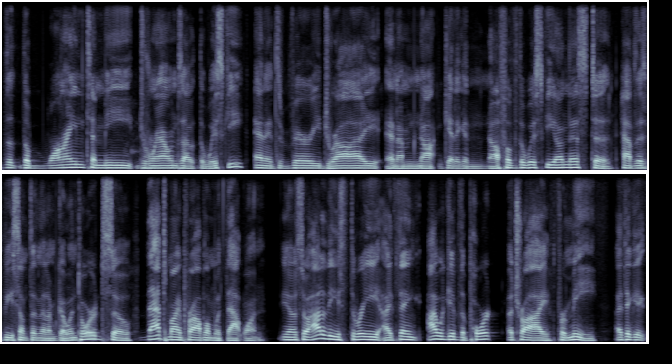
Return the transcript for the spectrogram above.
the, the wine to me drowns out the whiskey and it's very dry. And I'm not getting enough of the whiskey on this to have this be something that I'm going towards. So that's my problem with that one. You know, so out of these three, I think I would give the port a try for me. I think it,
